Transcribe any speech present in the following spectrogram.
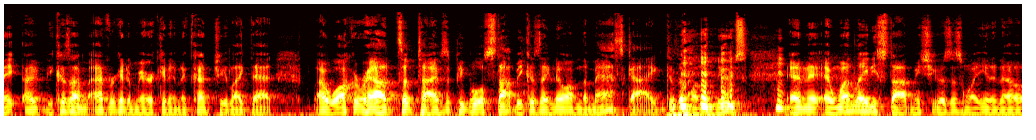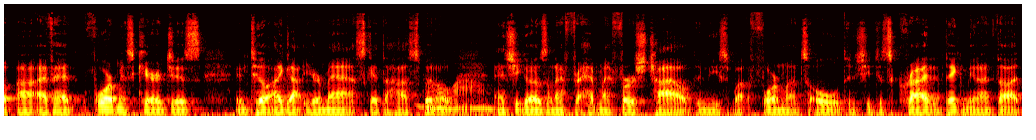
make I, because I'm African American in a country like that. I walk around sometimes and people will stop me because they know I'm the mask guy because I'm on the news. And they- and one lady stopped me. She goes, "I just want you to know uh, I've had four miscarriages until I got your mask at the Oh, hospital." wow. And she goes, and I f- had my first child, and he's about four months old, and she just cried and thanked me. And I thought,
